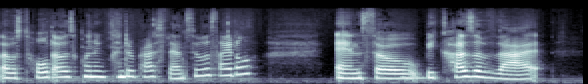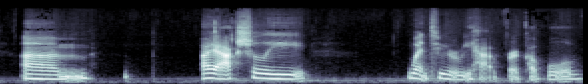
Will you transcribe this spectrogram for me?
I was told I was clinically depressed and suicidal. And so, because of that, um, I actually went to a rehab for a couple of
